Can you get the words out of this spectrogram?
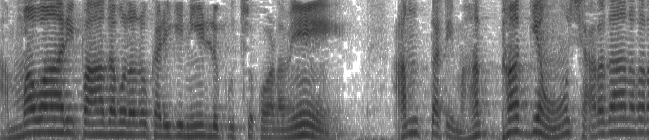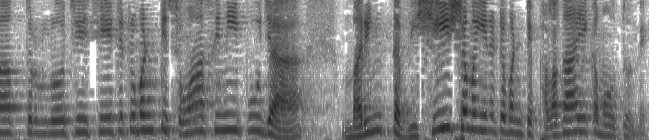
అమ్మవారి పాదములను కడిగి నీళ్ళు పుచ్చుకోవడమే. అంతటి మహద్భాగ్యం శారదానవరాత్రుల్లో చేసేటటువంటి సువాసిని పూజ మరింత విశేషమైనటువంటి ఫలదాయకమవుతుంది.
